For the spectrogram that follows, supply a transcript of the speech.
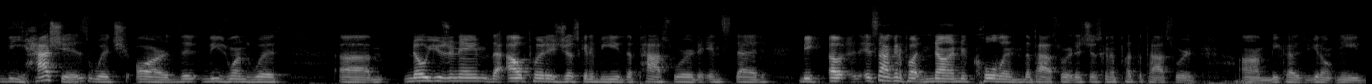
the hashes, which are the, these ones with um, no username, the output is just going to be the password instead. Be, uh, it's not going to put none colon the password. It's just going to put the password um, because you don't need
